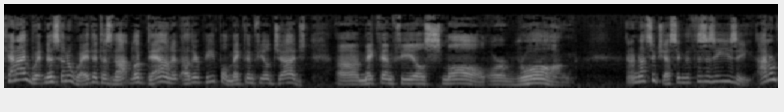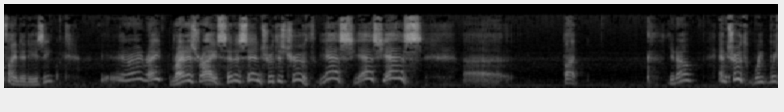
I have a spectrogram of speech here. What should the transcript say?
Can I witness in a way that does not look down at other people, make them feel judged, uh, make them feel small or wrong? And I'm not suggesting that this is easy. I don't find it easy. Right, right. Right is right. Sin is sin. Truth is truth. Yes, yes, yes. Uh, but, you know, and truth, we, we,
